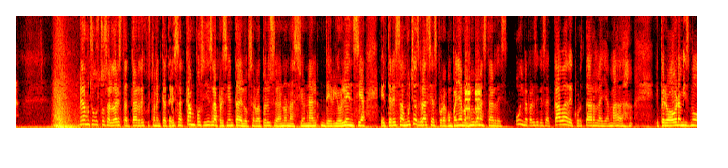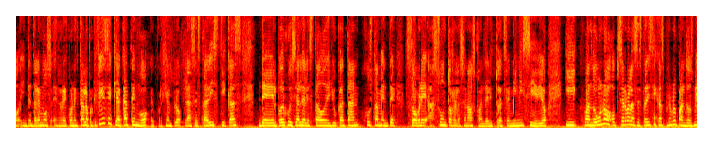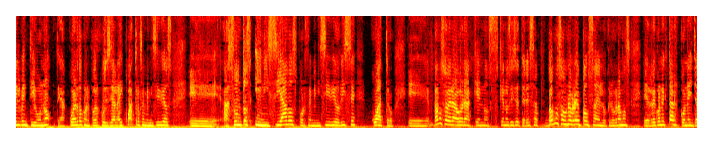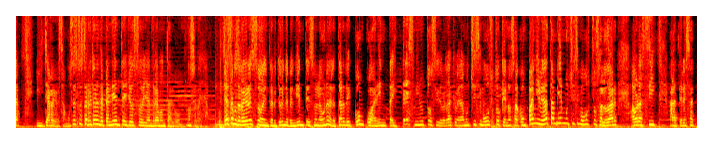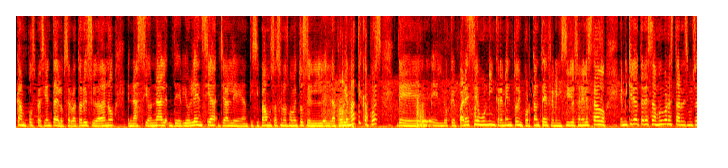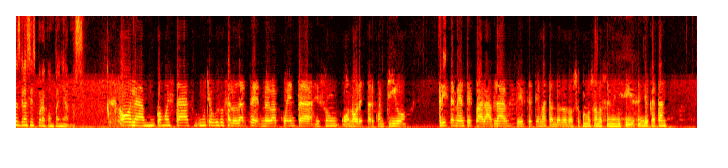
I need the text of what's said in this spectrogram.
Me da mucho gusto saludar esta tarde justamente a Teresa Campos, ella es la presidenta del Observatorio Ciudadano Nacional de Violencia. Eh, Teresa, muchas gracias por acompañarnos. Muy buenas tardes. Uy, me parece que se acaba de cortar la llamada, eh, pero ahora mismo intentaremos eh, reconectarla, porque fíjese que acá tengo, por ejemplo, las estadísticas del Poder Judicial del Estado de Yucatán, justamente sobre asuntos relacionados con el delito de feminicidio. Y cuando uno observa las estadísticas, por ejemplo, para el 2021, de acuerdo con el Poder Judicial, hay cuatro feminicidios. Eh, asuntos iniciados por feminicidio, dice, cuatro. Eh, vamos a ver ahora qué nos, qué nos dice Teresa. Vamos a una breve pausa en lo que logramos eh, reconectar con ella y ya regresamos. Esto es Territorio Independiente, yo soy Andrea Montalvo. No se vaya. Ya estamos de regreso en Territorio Independiente, son la una de la tarde con 43 minutos y de verdad que me da muchísimo gusto que nos acompañe y me da también muchísimo gusto saludar ahora sí a Teresa Campos, presidenta del Observatorio Ciudadano Nacional de Violencia. Ya le anticipamos hace unos momentos la problemática pues de eh, lo que parece un incremento importante de feminicidios en el Estado. Eh, mi querida Teresa, muy buenas tardes y muchas gracias por acompañarnos. Hola, ¿cómo estás? Mucho gusto saludarte nueva cuenta. Es un honor estar contigo, tristemente, para hablar de este tema tan doloroso como son los feminicidios en Yucatán.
